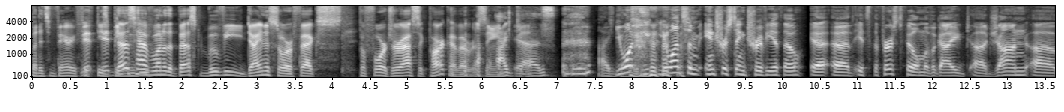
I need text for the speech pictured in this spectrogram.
But it's very It, fifties. it does have one of the best movie dinosaur effects before Jurassic Park I've ever seen. I Yeah. guess. I You want you, you want some interesting trivia though? Uh, uh, it's the first film of a guy, uh, John uh,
